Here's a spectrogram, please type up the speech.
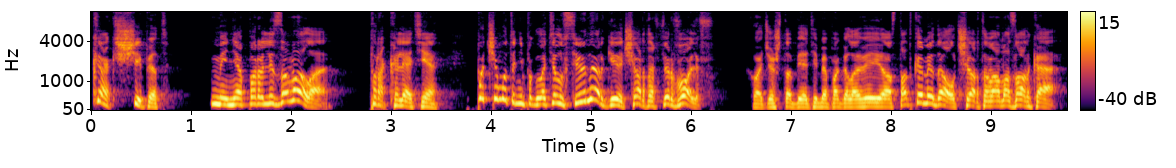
«Как щипет! Меня парализовало! Проклятие! Почему ты не поглотил всю энергию, чертов Вервольф? Хочешь, чтобы я тебе по голове и остатками дал, чертова амазонка?»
